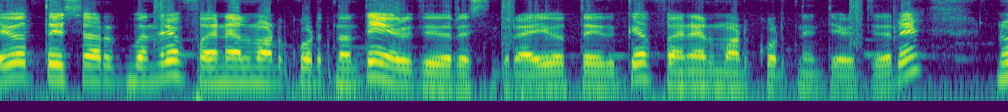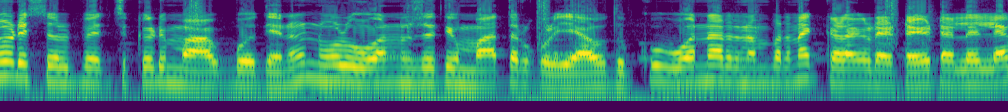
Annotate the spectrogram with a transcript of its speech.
ಐವತ್ತೈದು ಸಾವಿರಕ್ಕೆ ಬಂದರೆ ಫೈನಲ್ ಮಾಡಿಕೊಡ್ತಂತ ಹೇಳ್ತಿದ್ದಾರೆ ಸ್ನೇಹಿತರೆ. ಐವತ್ತೈದಕ್ಕೆ ಫೈನಲ್ ಮಾಡಿಕೊಡ್ತೀನಿ ಅಂತ ಹೇಳ್ತಿದ್ದಾರೆ. ನೋಡಿ ಸ್ವಲ್ಪ ಹೆಚ್ಚು ಕಡಿಮೆ ಆಗ್ಬೋದೇನೋ, ನೋಡಿ ಓನರ್ ಜೊತೆ ಮಾತಾಡ್ಕೊಳ್ಳಿ. ಯಾವುದಕ್ಕೂ ಓನರ್ ನಂಬರ್ನ ಕೆಳಗಡೆ ಟೈಟಲಲ್ಲಿ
